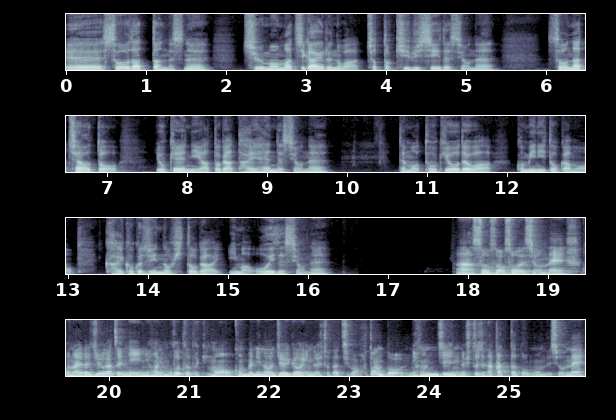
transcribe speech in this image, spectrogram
えー、そうだったんですね。注文間違えるのはちょっと厳しいですよね。そうなっちゃうと余計に後が大変ですよね。でも東京ではコミュニとかも外国人の人が今多いですよね。ああそうそう、そうですよね。この間10月に日本に戻った時も、コンビニの従業員の人たちはほとんど日本人の人じゃなかったと思うんですよね。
